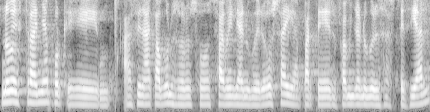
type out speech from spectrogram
No me extraña porque al fin y al cabo nosotros somos familia numerosa y aparte familia numerosa especial.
